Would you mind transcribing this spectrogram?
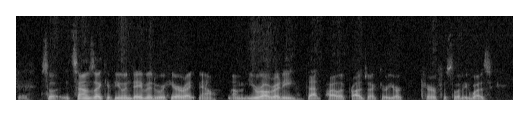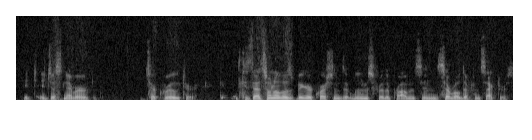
Sure. So it sounds like if you and David were here right now, um, you're already that pilot project or your care facility was. It, it just never took root or because that's one of those bigger questions that looms for the province in several different sectors.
